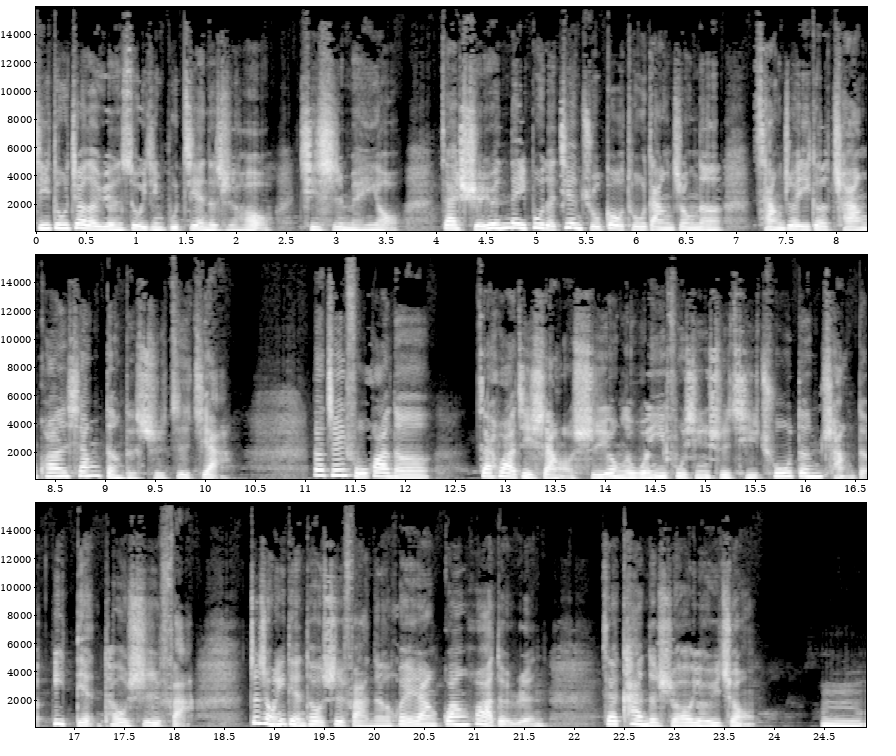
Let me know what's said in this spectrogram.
基督教的元素已经不见的时候，其实没有，在学院内部的建筑构图当中呢，藏着一个长宽相等的十字架。那这幅画呢，在画技上哦，使用了文艺复兴时期初登场的一点透视法。这种一点透视法呢，会让观画的人在看的时候有一种嗯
